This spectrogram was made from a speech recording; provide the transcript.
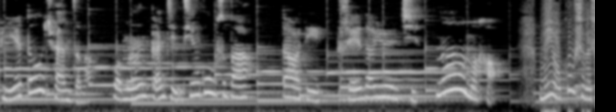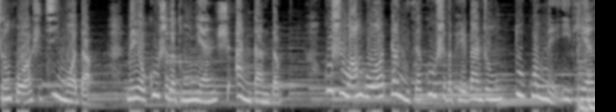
别兜圈子了，我们赶紧听故事吧。到底谁的运气那么好？没有故事的生活是寂寞的，没有故事的童年是暗淡的。故事王国让你在故事的陪伴中度过每一天。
